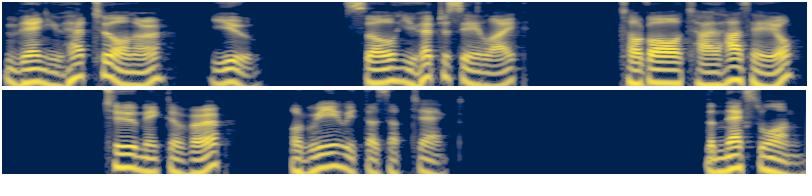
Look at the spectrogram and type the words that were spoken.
then you have to honor you. So you have to say like 저거 잘 하세요? to make the verb agree with the subject. The next one.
